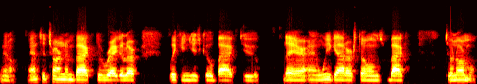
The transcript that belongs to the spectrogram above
you know and to turn them back to regular we can just go back to there and we got our stones back to normal.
